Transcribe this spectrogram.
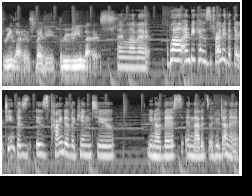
Three letters, baby. Three letters. I love it. Well, and because Friday the Thirteenth is is kind of akin to, you know, this in that it's a whodunit.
